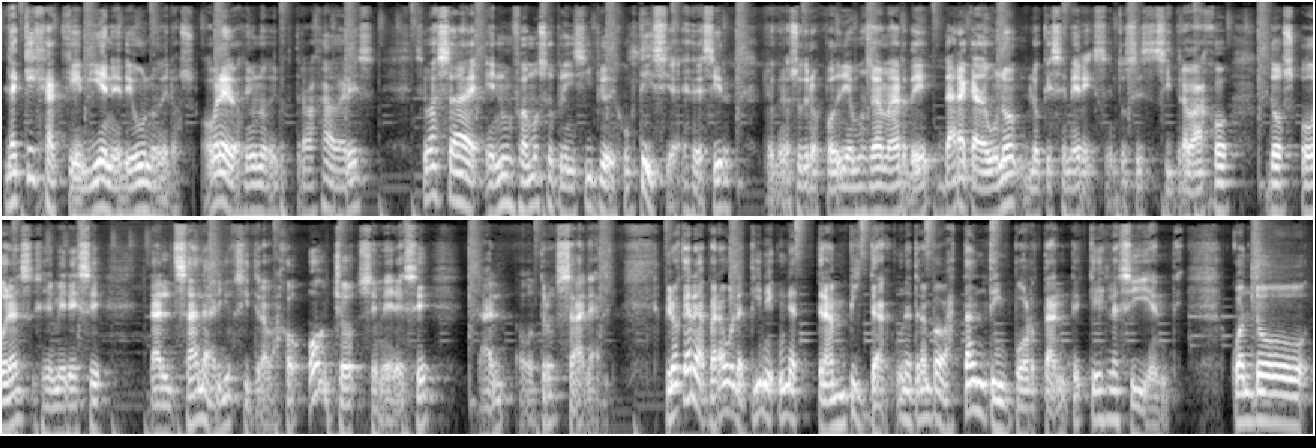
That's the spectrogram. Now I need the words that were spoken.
La queja que viene de uno de los obreros, de uno de los trabajadores, se basa en un famoso principio de justicia, es decir, lo que nosotros podríamos llamar de dar a cada uno lo que se merece. Entonces, si trabajo dos horas, se merece tal salario, si trabajó 8 se merece tal otro salario. Pero acá la parábola tiene una trampita, una trampa bastante importante, que es la siguiente. Cuando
